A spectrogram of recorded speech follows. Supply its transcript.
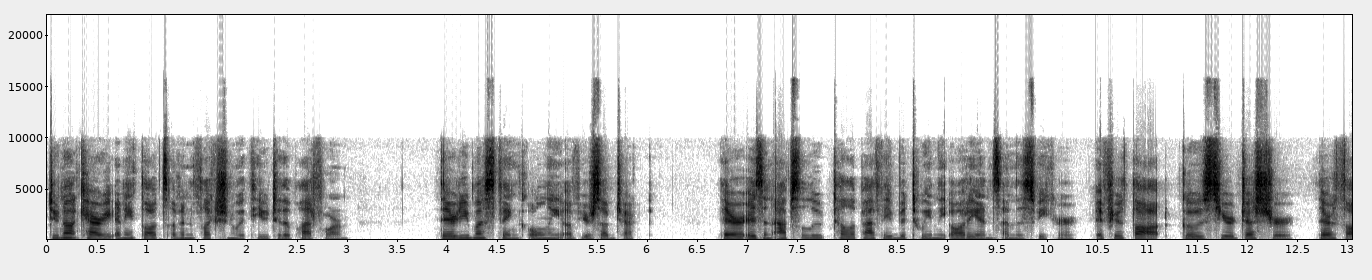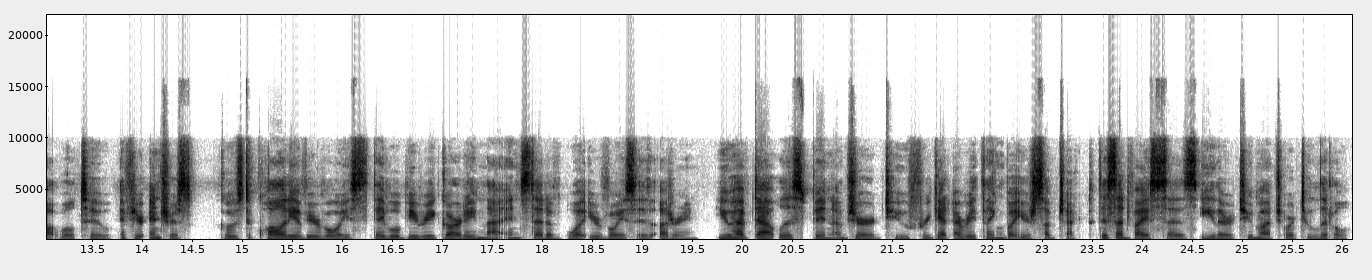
Do not carry any thoughts of inflection with you to the platform. There you must think only of your subject. There is an absolute telepathy between the audience and the speaker. If your thought goes to your gesture, their thought will too. If your interest goes to quality of your voice, they will be regarding that instead of what your voice is uttering. You have doubtless been adjured to forget everything but your subject. This advice says either too much or too little.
